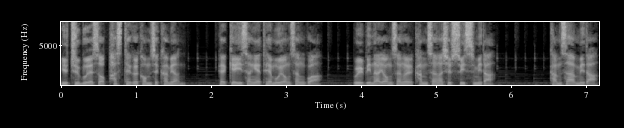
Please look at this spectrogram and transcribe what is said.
유튜브에서 파스텍을 검색하면 100개 이상의 데모 영상과 웹이나 영상을 감상하실 수 있습니다. 감사합니다.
